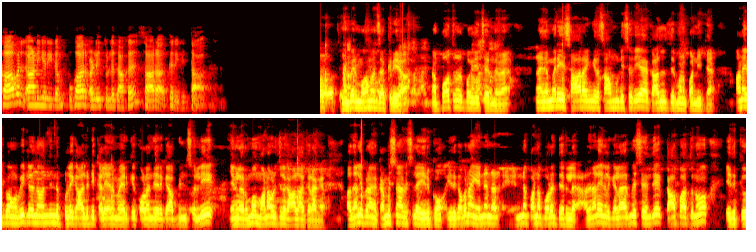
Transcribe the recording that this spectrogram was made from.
காவல் ஆணையரிடம் புகார் அளித்துள்ளதாக சாரா தெரிவித்தார். என் பேர் முகமது ஜக்ரியா நான் போத்தனூர் பகுதியை சேர்ந்தவன். நான் இந்த மாதிரி சாராங்கிற சாமுண்டீஸ்வரியை காதல் திருமணம் பண்ணிட்டேன். ஆனால் இப்போ அவங்க வீட்டில் இருந்து வந்து இந்த பிள்ளைக்கு ஆல்ரெடி கல்யாணம் ஆயிருக்கு குழந்தை இருக்கு அப்படின்னு சொல்லி எங்களை ரொம்ப மன உளைச்சலுக்கு ஆளாக்குறாங்க. அதனால இப்போ நாங்கள் கமிஷன் ஆஃபீஸில் இருக்கோம். இதுக்கப்புறம் நாங்கள் என்ன என்ன பண்ண போறோம்னு தெரில அதனால எங்களுக்கு எல்லாருமே சேர்ந்து காப்பாற்றணும் இதுக்கு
